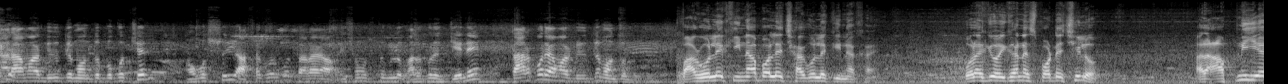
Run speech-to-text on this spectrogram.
যারা আমার বিরুদ্ধে মন্তব্য করছেন, অবশ্যই আশা করব তারা এই সমস্তগুলো ভালো করে জেনে তারপরে আমার বিরুদ্ধে মন্তব্য করবে। পাগলে কিনা বলে, ছাগলে কিনা খায়? ওরা কি ওইখানে স্পটে ছিল? আর আপনি যে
